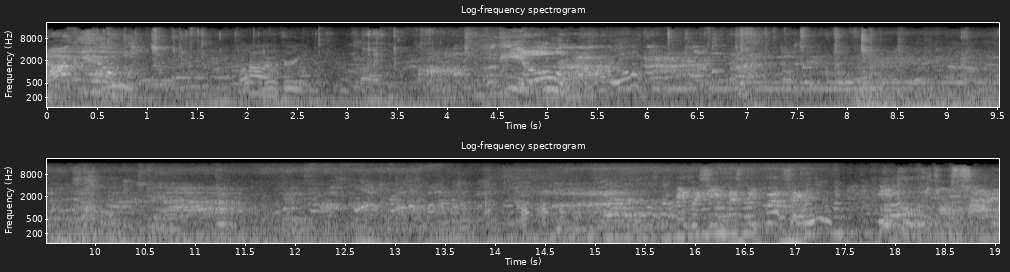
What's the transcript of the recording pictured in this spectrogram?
Not you. Oh, they're here eating inside. Mais voici une recipe parfaite. Et courez dans la salle.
